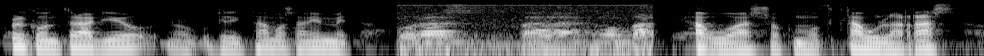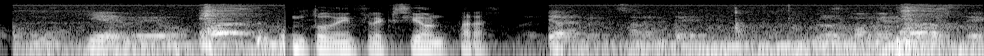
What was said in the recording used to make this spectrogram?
Por el contrario, utilizamos también metáforas para, como parteaguas o como tabula rasa o como quiebre o punto de inflexión para subrayar precisamente los momentos de,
